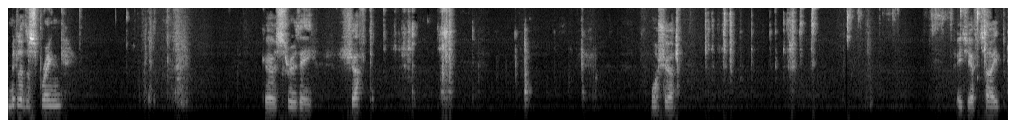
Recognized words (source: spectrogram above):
Middle of the spring goes through the shaft washer. PTF tape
